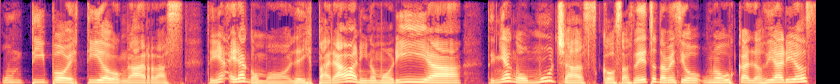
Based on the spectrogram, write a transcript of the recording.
un tipo vestido con garras. Tenía, era como, le disparaban y no moría. Tenía como muchas cosas. De hecho, también si uno busca en los diarios,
